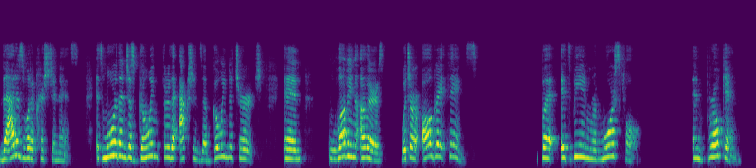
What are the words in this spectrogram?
That is what a Christian is. It's more than just going through the actions of going to church and loving others, which are all great things. But it's being remorseful and broken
